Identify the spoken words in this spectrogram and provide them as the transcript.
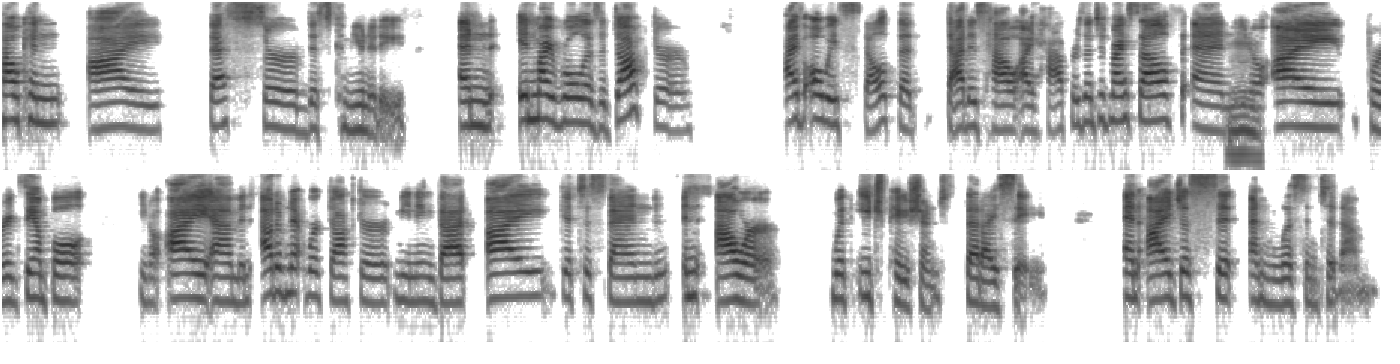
How can i best serve this community? And in my role as a doctor i've always felt that that is how i have presented myself. And mm. you know i for example you know i am an out of network doctor meaning that i get to spend an hour with each patient that i see. And i just sit and listen to them.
